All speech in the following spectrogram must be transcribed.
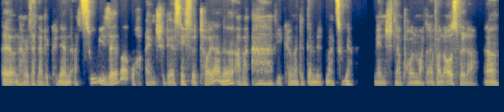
Äh, und haben gesagt, na, wir können ja einen Azubi selber auch einstellen. Der ist nicht so teuer, ne? Aber ah, wie können wir das denn mit einem Azubi? Mensch, na Paul macht einfach einen Ausbilder. Ja.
